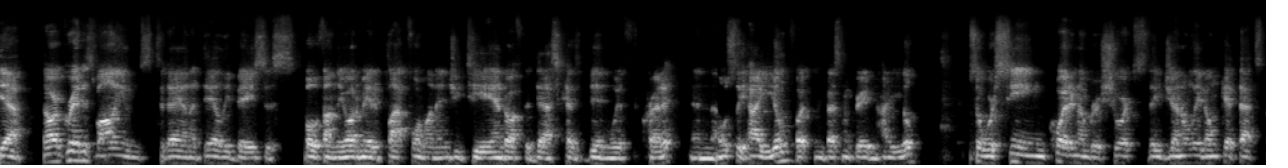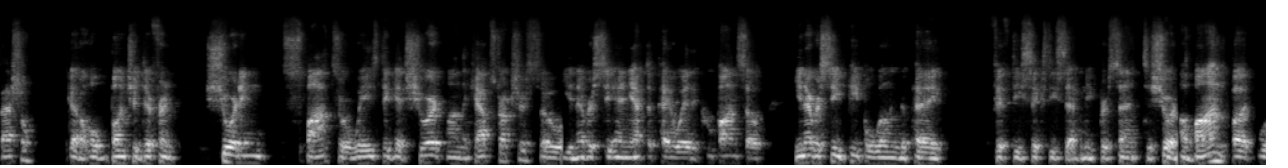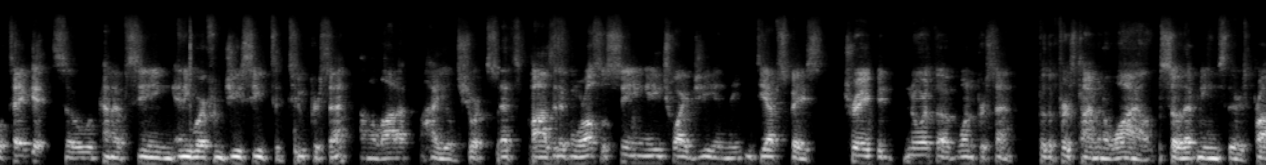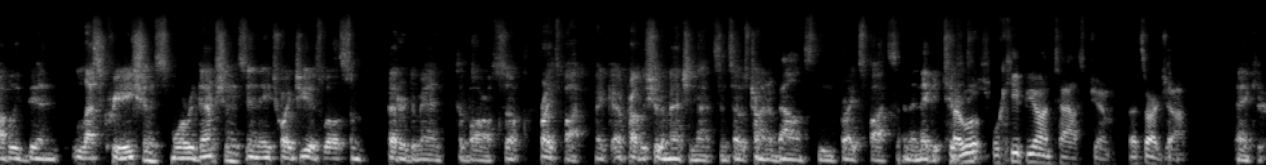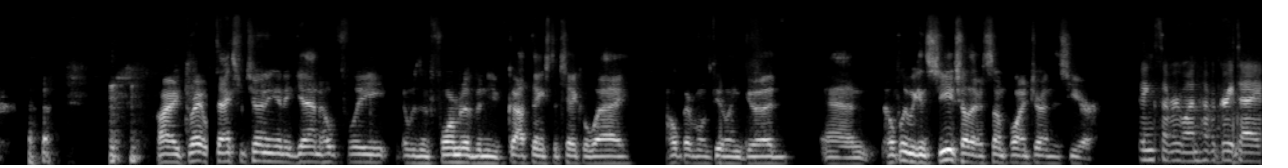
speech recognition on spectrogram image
Yeah, our greatest volumes today on a daily basis, both on the automated platform on NGT and off the desk, has been with credit and mostly high yield, but investment grade and high yield. So we're seeing quite a number of shorts. They generally don't get that special. Got a whole bunch of different shorting spots or ways to get short on the cap structure. So you never see, and you have to pay away the coupon. So you never see people willing to pay 50, 60, 70% to short a bond, but we'll take it. So we're kind of seeing anywhere from GC to 2% on a lot of high yield shorts. So that's positive. And we're also seeing HYG in the ETF space trade north of 1% for the first time in a while. So that means there's probably been less creations, more redemptions in HYG, as well as some better demand to borrow. So bright spot. Like I probably should have mentioned that since I was trying to balance the bright spots and the negativity. We'll, we'll keep you on task, Jim. That's our job. Thank you. All right, great. Thanks for tuning in again. Hopefully, it was informative and you've got things to take away. I hope everyone's feeling good. And hopefully, we can see each other at some point during this year. Thanks, everyone. Have a great day.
